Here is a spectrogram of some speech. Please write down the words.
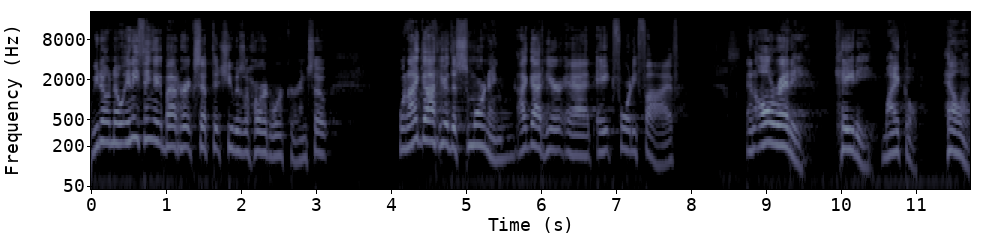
We don't know anything about her except that she was a hard worker. And so when I got here this morning, I got here at 8:45 and already Katie, Michael, Helen,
